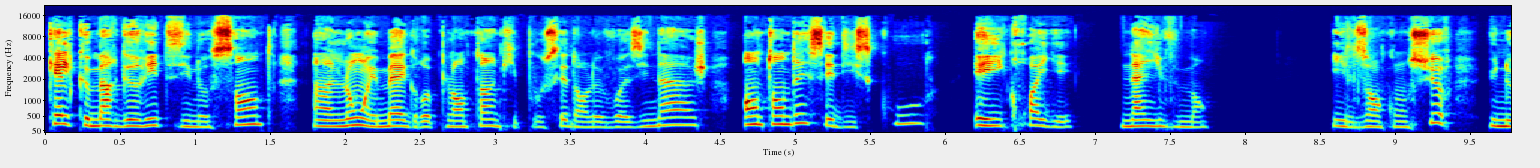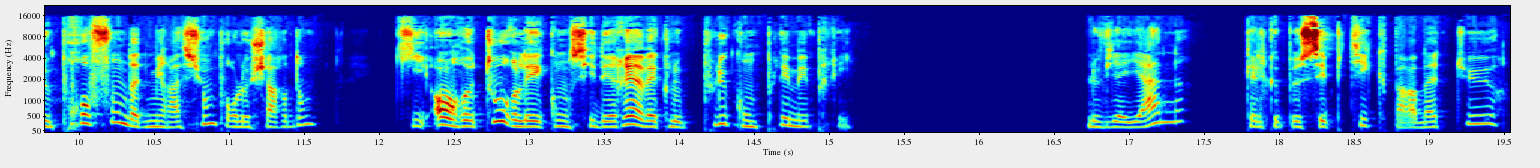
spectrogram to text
Quelques marguerites innocentes, un long et maigre plantain qui poussait dans le voisinage, entendaient ces discours et y croyaient, naïvement. Ils en conçurent une profonde admiration pour le chardon, qui en retour les considérait avec le plus complet mépris. Le vieil âne, quelque peu sceptique par nature,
